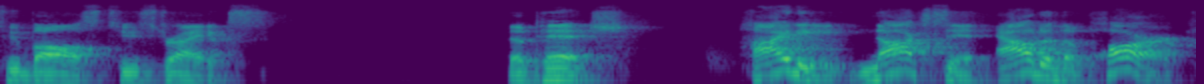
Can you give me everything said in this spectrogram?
Two balls, two strikes. The pitch. Heidi knocks it out of the park.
